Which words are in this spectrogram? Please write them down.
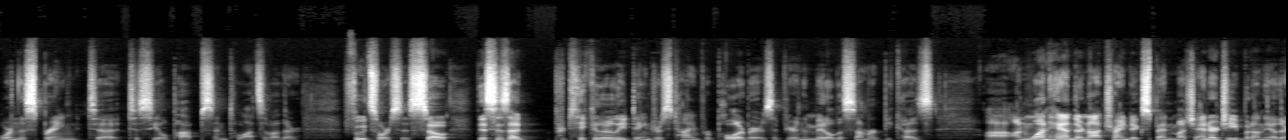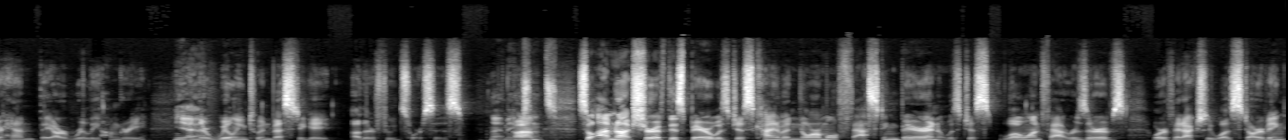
or in the spring to, to seal pups and to lots of other food sources. So, this is a particularly dangerous time for polar bears if you're in the middle of the summer because uh, on one hand they're not trying to expend much energy but on the other hand they are really hungry Yeah. and they're willing to investigate other food sources That makes um, sense. so i'm not sure if this bear was just kind of a normal fasting bear and it was just low on fat reserves or if it actually was starving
